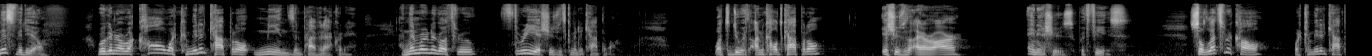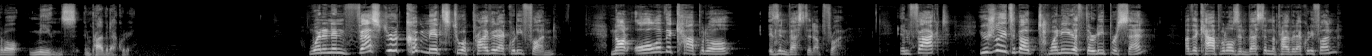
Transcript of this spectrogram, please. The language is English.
this video, we're going to recall what committed capital means in private equity. And then we're going to go through three issues with committed capital. What to do with uncalled capital, issues with IRR, and issues with fees. So let's recall what committed capital means in private equity. When an investor commits to a private equity fund, not all of the capital is invested up front. In fact, usually it's about 20 to 30% of the capital is invested in the private equity fund,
